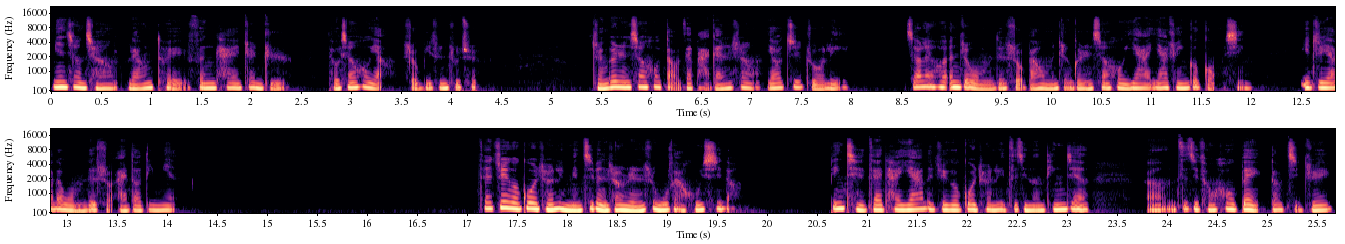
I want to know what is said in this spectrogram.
面向墙，两腿分开站直，头向后仰，手臂伸出去，整个人向后倒在把杆上，腰肌着力。教练会摁着我们的手，把我们整个人向后压，压成一个拱形，一直压到我们的手挨到地面。在这个过程里面，基本上人是无法呼吸的，并且在他压的这个过程里，自己能听见，嗯，自己从后背到脊椎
